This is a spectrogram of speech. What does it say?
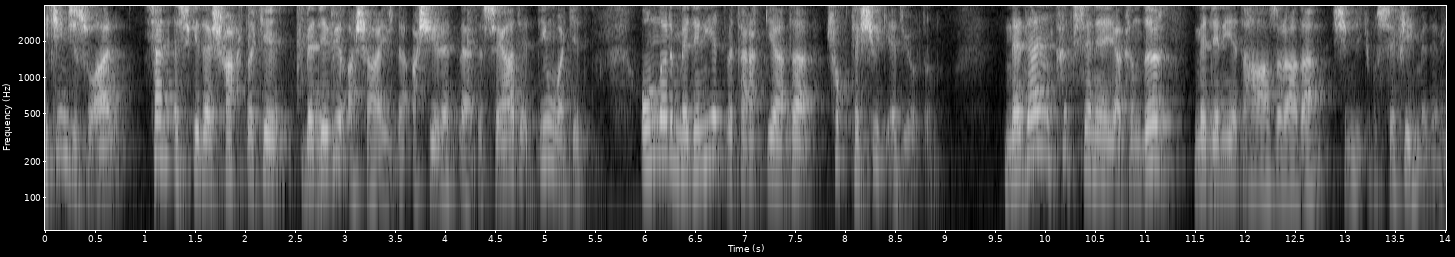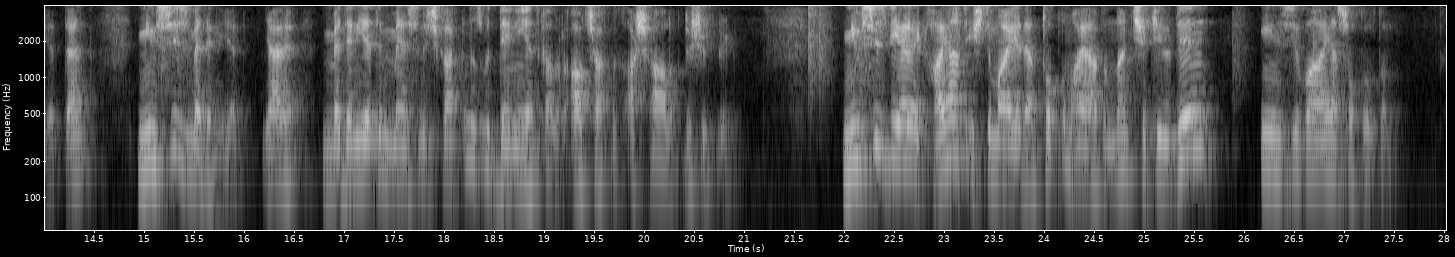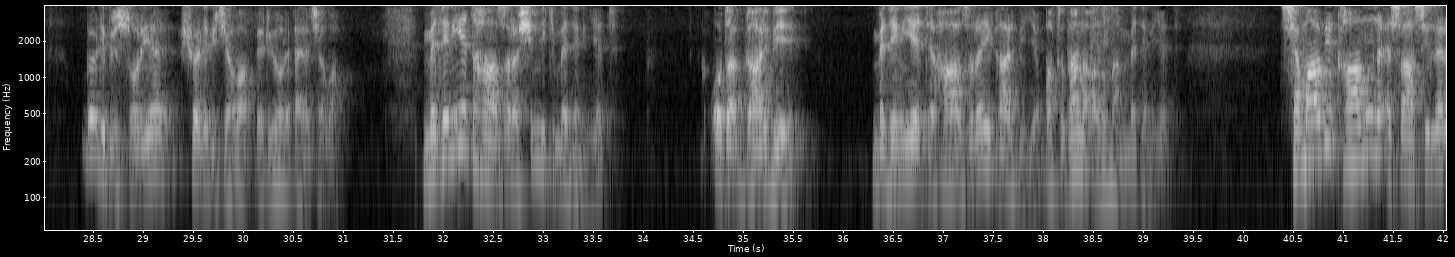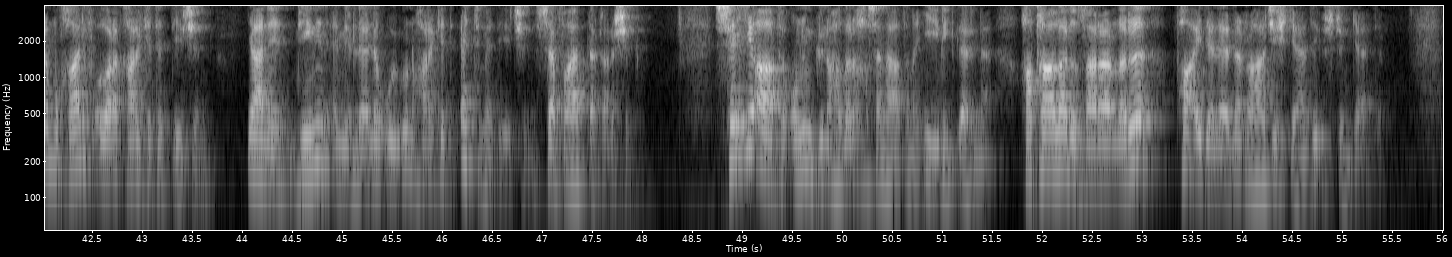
İkinci sual, sen eskide şarktaki bedevi aşairde, aşiretlerde seyahat ettiğin vakit onları medeniyet ve terakkiyata çok teşvik ediyordun. Neden 40 seneye yakındır medeniyet hazıradan, şimdiki bu sefih medeniyetten, mimsiz medeniyet, yani medeniyetin mensini çıkarttınız mı deniyet kalır. Alçaklık, aşağılık, düşüklük. Mimsiz diyerek hayat içtimaiyeden, toplum hayatından çekildin, inzivaya sokuldun. Böyle bir soruya şöyle bir cevap veriyor el cevap. Medeniyet hazıra şimdiki medeniyet o da garbi medeniyeti hazırayı garbiye batıdan alınan medeniyet. Semavi kanun esasilere muhalif olarak hareket ettiği için yani dinin emirlerine uygun hareket etmediği için sefahatle karışık. Seyyiatı onun günahları hasenatına, iyiliklerine, hataları, zararları faidelerine racih geldi, üstün geldi.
